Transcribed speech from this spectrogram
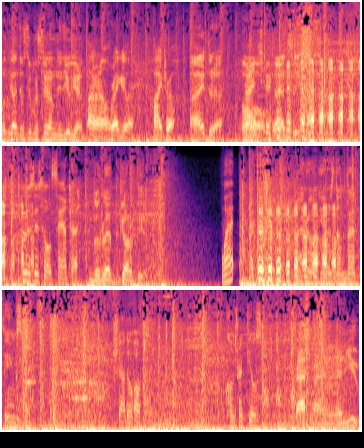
What kind of super serum did you get? I don't know, regular. Hydra. Hydra. Oh, fancy. Who's this old Santa? the Red Guardian. What? Everyone here has done bad things. Shadow ops. Contract kills. Batman. And you,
